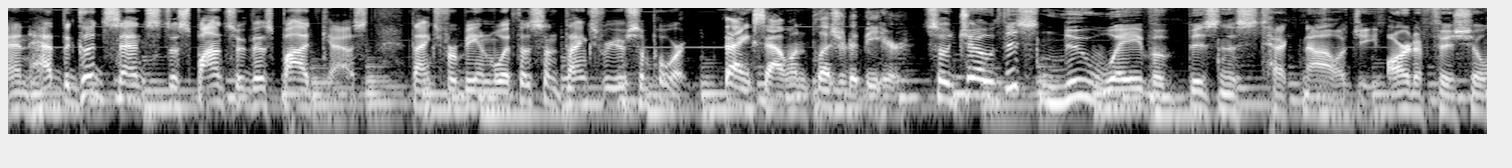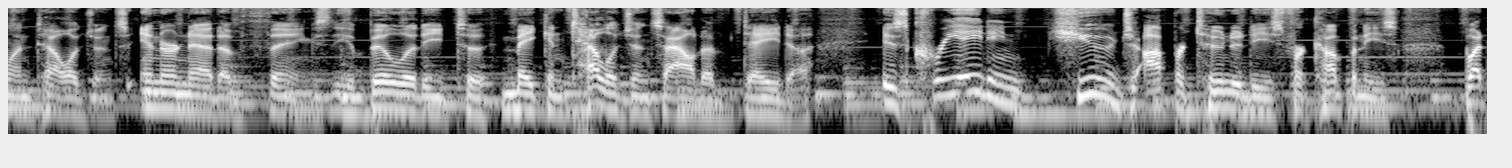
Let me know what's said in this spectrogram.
and had the good sense to sponsor this podcast. Thanks for being with us and thanks for your support. Thanks, Alan. Pleasure to be here. So, Joe, this new wave of business technology, artificial intelligence, Internet of Things, the ability to make intelligence out of data, is creating huge opportunities for companies. But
